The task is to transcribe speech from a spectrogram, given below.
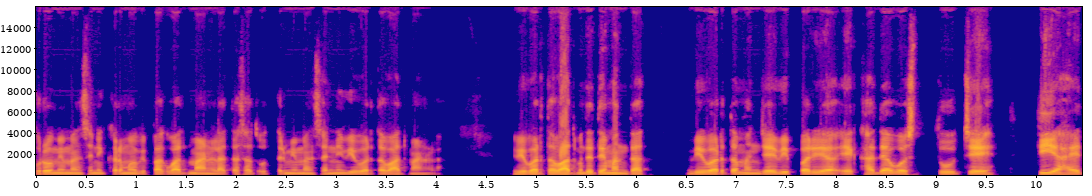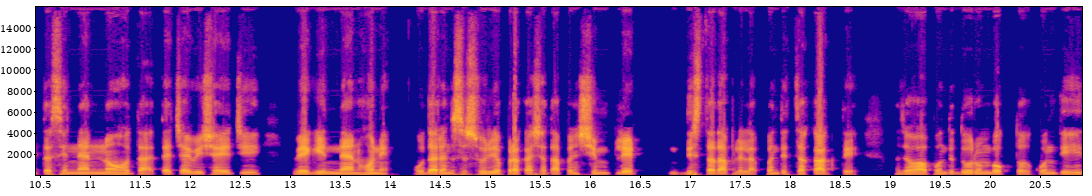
पूर्वमीमांसांनी कर्मविपाकवाद मांडला तसाच उत्तर मीमांसांनी विवर्तवाद मांडला विवर्तवादमध्ये ते म्हणतात विवर्त म्हणजे विपर्य. एखाद्या वस्तूचे ती आहे तसे ज्ञान न होता त्याच्याविषयीची वेगळी ज्ञान होणे. उदाहरण जसं सूर्यप्रकाशात आपण शिंपलेट दिसतात आपल्याला पण ते चकाकते. जेव्हा आपण ते दुरून बघतो कोणतीही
